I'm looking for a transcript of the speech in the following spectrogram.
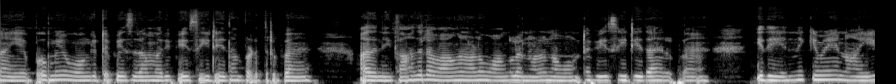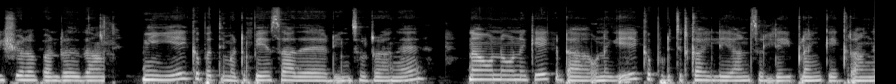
நான் எப்போவுமே உன்கிட்ட பேசுகிற மாதிரி பேசிக்கிட்டே தான் படுத்திருப்பேன். அது நீ காதில் வாங்கினாலும் வாங்கலைனாலும் நான் உன்கிட்ட பேசிக்கிட்டே தான் இருப்பேன். இது என்றைக்குமே நான் யூஸ்வலாக பண்ணுறது தான் நீ ஏக்க பற்றி மட்டும் பேசாத அப்படின்னு சொல்கிறாங்க நான் ஒன்று ஒன்று கேட்கட்டா உனக்கு ஏக்க பிடிச்சிருக்கா இல்லையான்னு சொல்லி இப்படிலாம் கேட்குறாங்க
